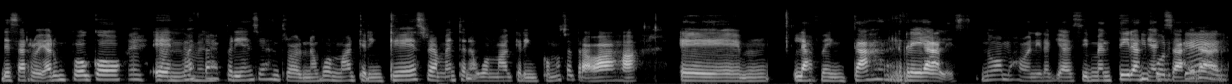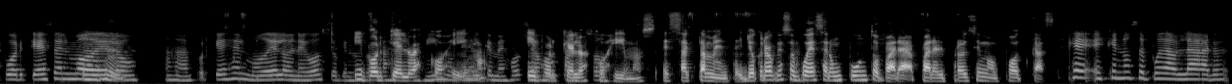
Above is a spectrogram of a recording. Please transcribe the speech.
desarrollar un poco en eh, nuestras experiencias dentro del network marketing, qué es realmente network marketing, cómo se trabaja, eh, las ventajas reales. No vamos a venir aquí a decir mentiras ni a exagerar. Qué? Porque es el modelo. Ajá, porque es el modelo de negocio que Y por qué lo escogimos. Y por qué lo escogimos, exactamente. Yo creo que eso puede ser un punto para, para el próximo podcast. Es que, es que no se puede hablar,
